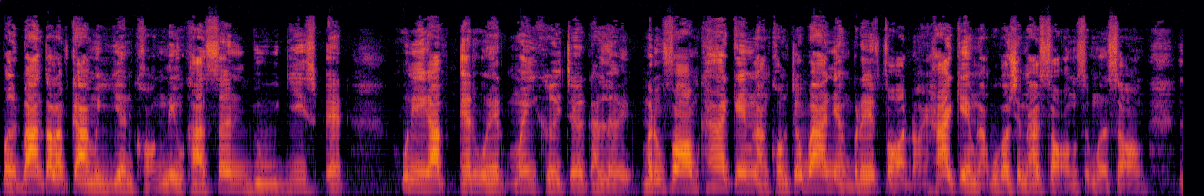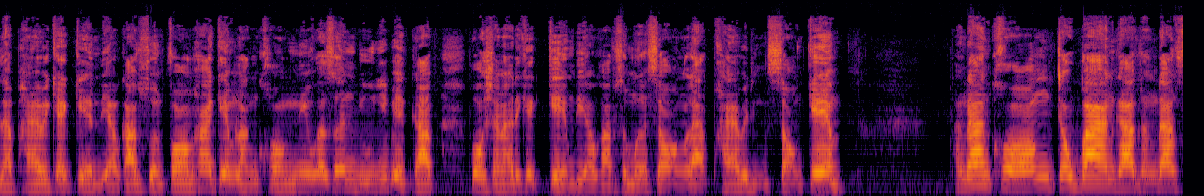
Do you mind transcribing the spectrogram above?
เปิดบ้านต้อนรับการมาเยือนของนิวคาสเซิลยู21 คู่นี้ครับเอ็ดเวสไม่เคยเจอกันเลย มาดูฟอร์ม5เกมหลังของเจ้าบ้านอย่างเบรดฟอร์ดหน่อย 5 เกมหลังพวกเขาชนะ 2 เสมอ 2 และแพ้ไปแค่เกมเดียวครับ ส่วนฟอร์ม 5 เกมหลังของนิวคาสเซิลยู21ครับ พวกชนะได้แค่เกมเดียวครับ เสมอ 2 และแพ้ไปถึง 2 เกมทางด้านของเจ้าบ้านครับ ทางด้านเฟ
